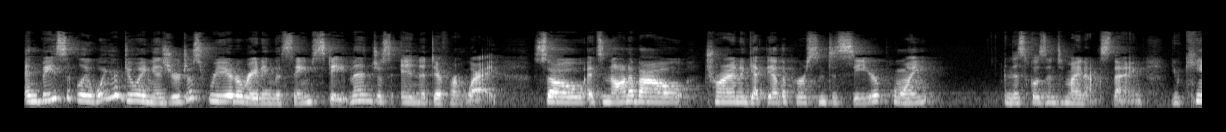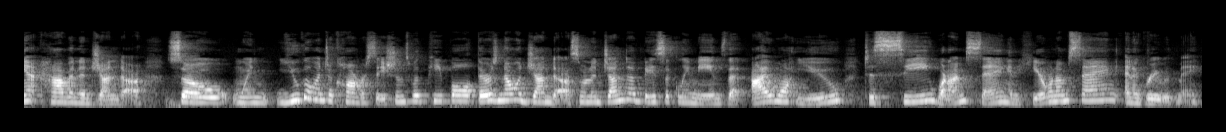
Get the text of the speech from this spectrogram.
and basically, what you're doing is you're just reiterating the same statement, just in a different way. So it's not about trying to get the other person to see your point. And this goes into my next thing. You can't have an agenda. So when you go into conversations with people, there's no agenda. So an agenda basically means that I want you to see what I'm saying and hear what I'm saying and agree with me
